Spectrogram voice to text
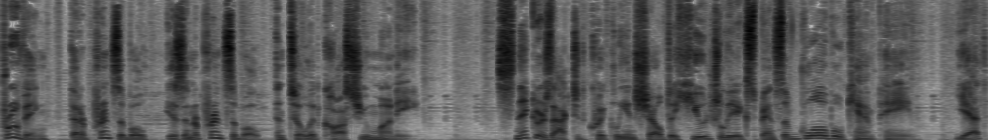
proving that a principle isn't a principle until it costs you money. Snickers acted quickly and shelved a hugely expensive global campaign, yet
